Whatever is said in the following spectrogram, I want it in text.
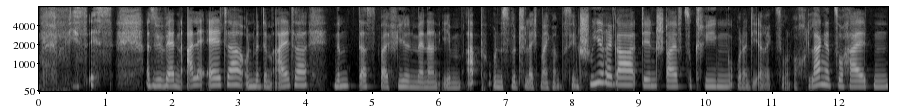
wie es ist. Also wir werden alle älter und mit dem Alter nimmt das bei vielen Männern eben ab und es wird vielleicht manchmal ein bisschen schwieriger, den steif zu kriegen oder die Erektion auch lange zu halten.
